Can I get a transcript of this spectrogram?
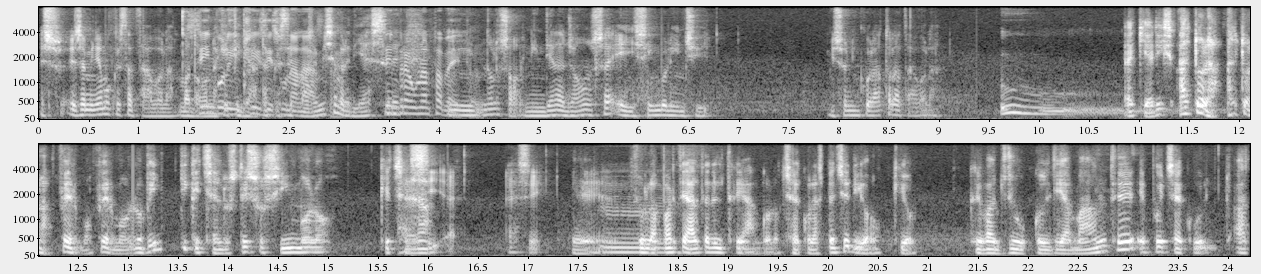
es- esaminiamo questa tavola. Madonna, Simboli che figata una cose. Mi sembra di essere, Sembra un alfabeto. in- non lo so, in Indiana Jones e i simboli incisi. Mi sono inculato la tavola. Uh, È chiarissimo. Alto là, alto là, fermo, fermo. Lo vedi che c'è lo stesso simbolo che eh c'era sì, eh, eh sì. eh, Mm. sulla parte alta del triangolo? C'è quella specie di occhio che va giù col diamante e poi c'è a,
